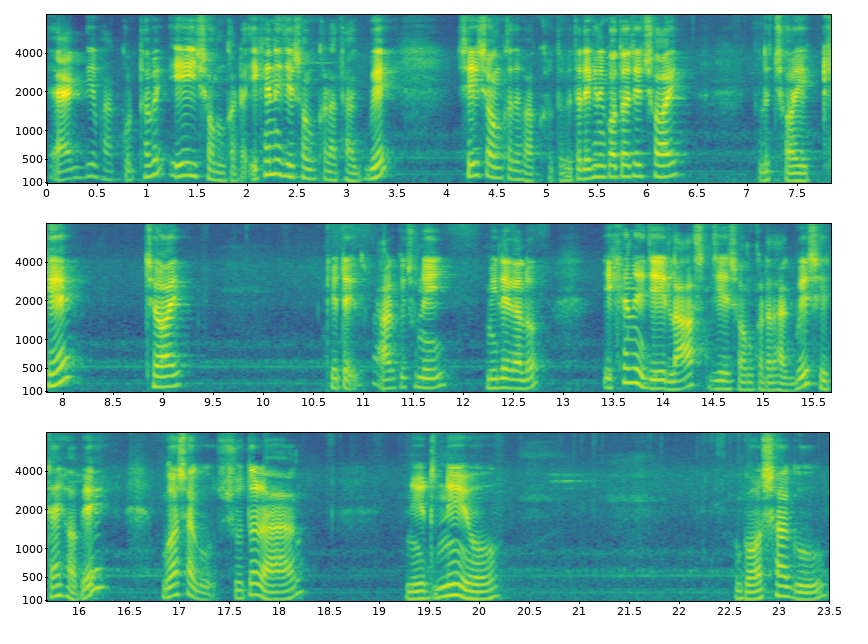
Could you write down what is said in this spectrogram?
এক দিয়ে ভাগ করতে হবে এই সংখ্যাটা। এখানে যে সংখ্যাটা থাকবে, সেই সংখ্যাতে ভাগ করতে হবে। তাহলে এখানে কত আছে? ছয়। তাহলে ছয় খে ছয় কেটে আর কিছু নেই, মিলে গেল। এখানে যে লাস্ট যে সংখ্যাটা থাকবে সেটাই হবে গসাগু। সুতরাং নির্ণেয় গসাগু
